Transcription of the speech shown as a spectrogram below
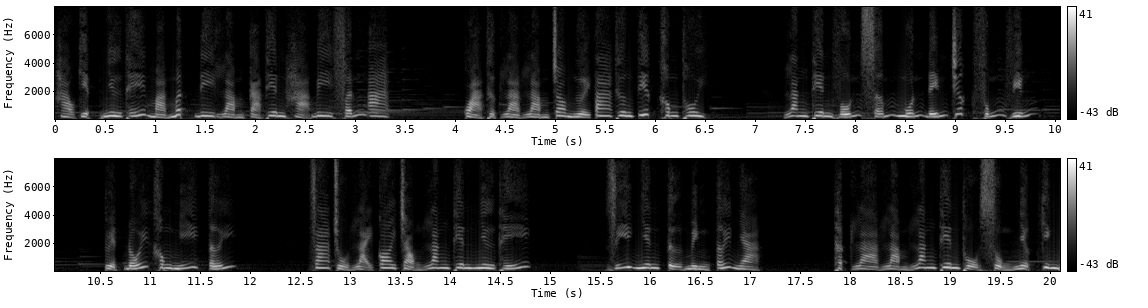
Hào kiệt như thế mà mất đi làm cả thiên hạ bi phấn a Quả thực là làm cho người ta thương tiếc không thôi. Lăng thiên vốn sớm muốn đến trước phúng viếng. Tuyệt đối không nghĩ tới. Gia chủ lại coi trọng lăng thiên như thế. Dĩ nhiên tự mình tới nhà. Thật là làm lăng thiên thủ sủng nhược kinh.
